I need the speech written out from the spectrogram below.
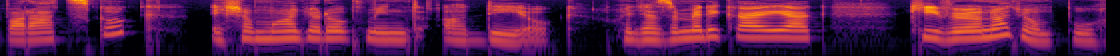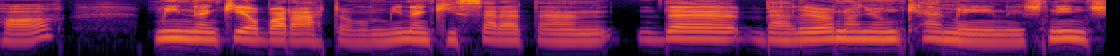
barackok, és a magyarok, mint a diók. Hogy az amerikaiak kívül nagyon puha, mindenki a barátom, mindenki szeretem, de belül nagyon kemény, és nincs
